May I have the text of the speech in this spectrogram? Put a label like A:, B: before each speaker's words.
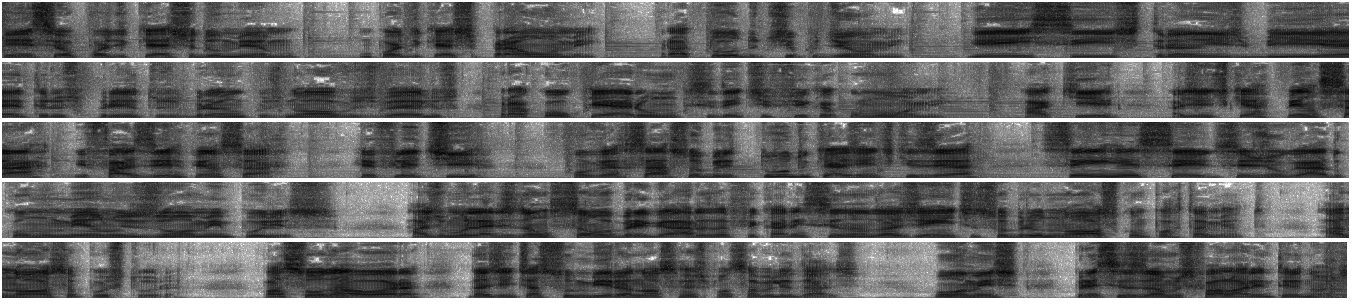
A: Esse é o podcast do Memo, um podcast para homem, para todo tipo de homem. Gays, cis, trans, bi, héteros, pretos, brancos, novos, velhos, para qualquer um que se identifica como homem. Aqui a gente quer pensar e fazer pensar, refletir, conversar sobre tudo que a gente quiser, sem receio de ser julgado como menos homem por isso. As mulheres não são obrigadas a ficar ensinando a gente sobre o nosso comportamento, a nossa postura. Passou da hora da gente assumir a nossa responsabilidade. Homens, precisamos falar entre nós.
